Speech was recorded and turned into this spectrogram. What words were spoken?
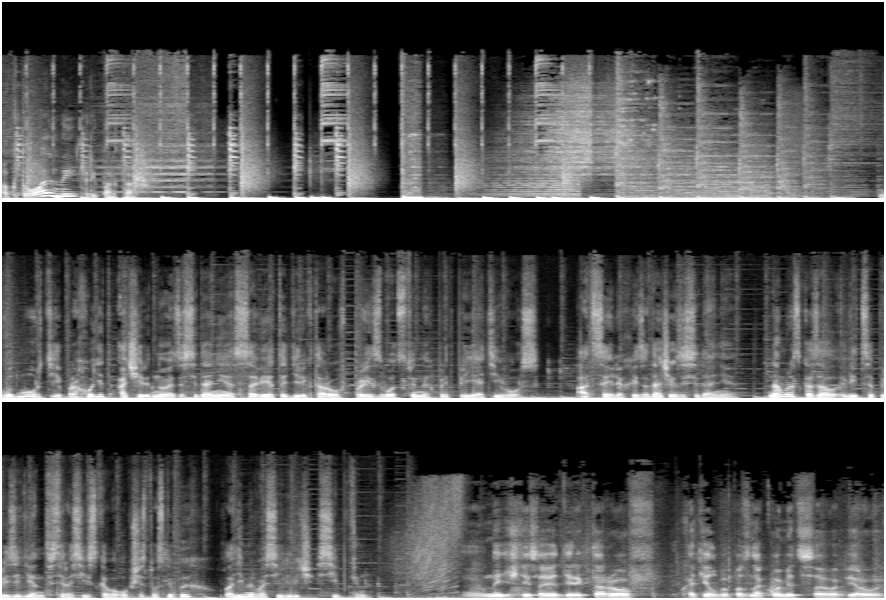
Актуальный репортаж. В Удмуртии проходит очередное заседание Совета директоров производственных предприятий ВОЗ. О целях и задачах заседания нам рассказал вице-президент Всероссийского общества слепых Владимир Васильевич Сипкин. Нынешний совет директоров хотел бы познакомиться, во-первых,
